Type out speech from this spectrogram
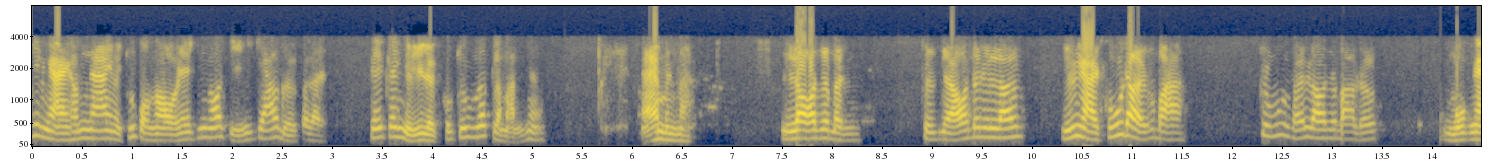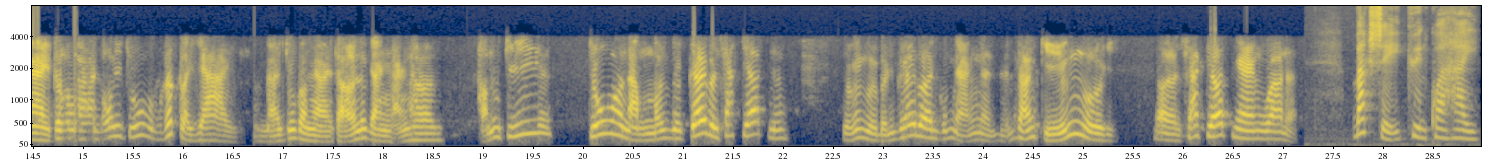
Cái ngày hôm nay mà chú còn ngồi đây chú nói chuyện với cháu được là cái cái nghị lực của chú rất là mạnh nha. Mẹ à, mình mà lo cho mình từ nhỏ đến lớn những ngày cuối đời của bà chú có thể lo cho bà được. Một ngày tương lai đối với chú rất là dài mẹ chú còn ngày thở nó càng nặng hơn. Thậm chí chú nó nằm ở kế bên xác chết nữa. Rồi cái người bệnh kế bên cũng nặng nè thỉnh thoảng chuyển người uh, xác chết ngang qua nè bác sĩ chuyên khoa 2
